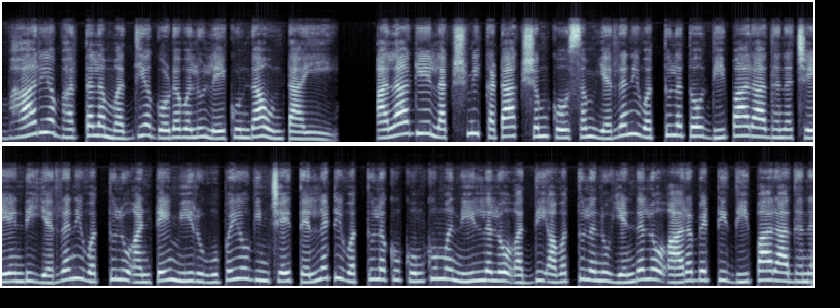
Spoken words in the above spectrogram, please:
భార్య భర్తల మధ్య గొడవలు లేకుండా ఉంటాయి. అలాగే లక్ష్మి కటాక్షం కోసం ఎర్రని వత్తులతో దీపారాధన చేయండి. ఎర్రని వత్తులు అంటే మీరు ఉపయోగించే తెల్లటి వత్తులకు కుంకుమ నీళ్ళలో అద్ది అవత్తులను ఎండలో ఆరబెట్టి దీపారాధన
